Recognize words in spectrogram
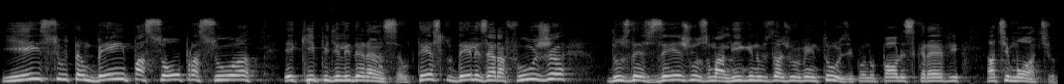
E isso também passou para a sua equipe de liderança. O texto deles era Fuja dos desejos malignos da juventude, quando Paulo escreve a Timóteo.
